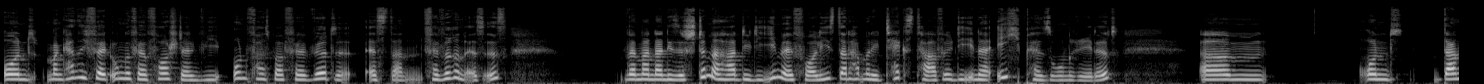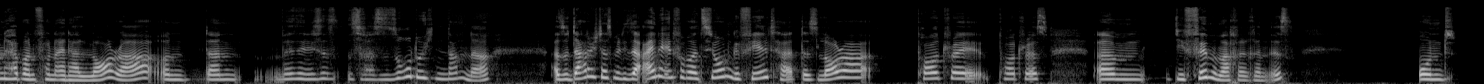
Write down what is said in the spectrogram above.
Und man kann sich vielleicht ungefähr vorstellen, wie unfassbar verwirrt es dann, verwirrend es ist, wenn man dann diese Stimme hat, die die E-Mail vorliest, dann hat man die Texttafel, die in der Ich-Person redet. Ähm, und dann hört man von einer Laura und dann, weiß ich nicht, es, es war so durcheinander. Also dadurch, dass mir diese eine Information gefehlt hat, dass Laura Portress ähm, die Filmemacherin ist und,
